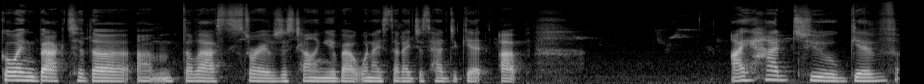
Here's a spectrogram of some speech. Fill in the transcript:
going back to the um, the last story I was just telling you about when I said I just had to get up. I had to give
